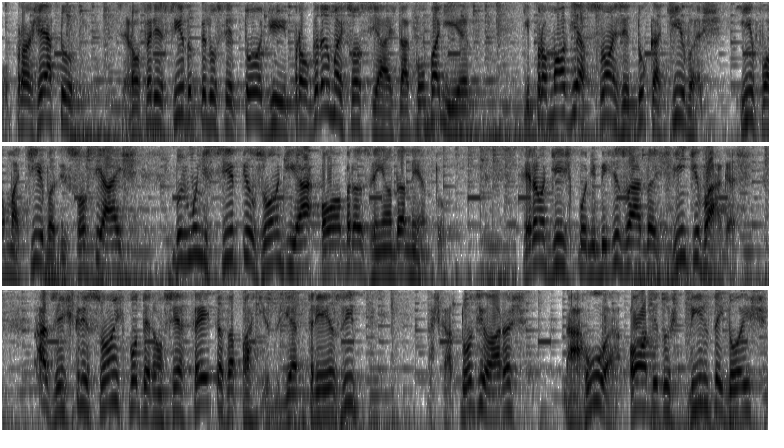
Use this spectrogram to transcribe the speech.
O projeto será oferecido pelo setor de programas sociais da companhia, que promove ações educativas, informativas e sociais nos municípios onde há obras em andamento serão disponibilizadas 20 vagas. As inscrições poderão ser feitas a partir do dia 13, às 14 horas, na rua Óbidos 32,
